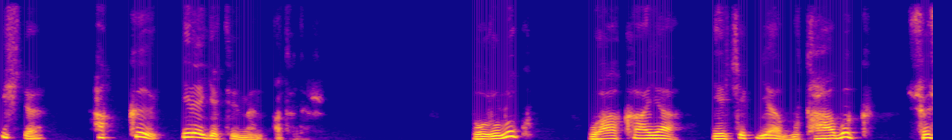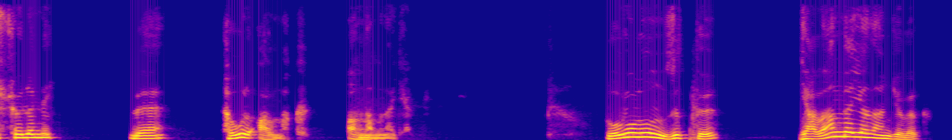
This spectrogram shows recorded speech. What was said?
işte hakkı dile getirmen adıdır. Doğruluk, vakaya, gerçekliğe mutabık söz söylemek ve tavır almak anlamına gelir. Doğruluğun zıttı yalan ve yalancılık,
